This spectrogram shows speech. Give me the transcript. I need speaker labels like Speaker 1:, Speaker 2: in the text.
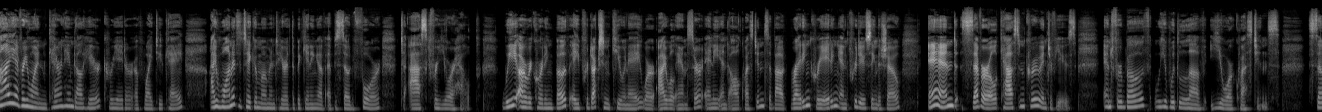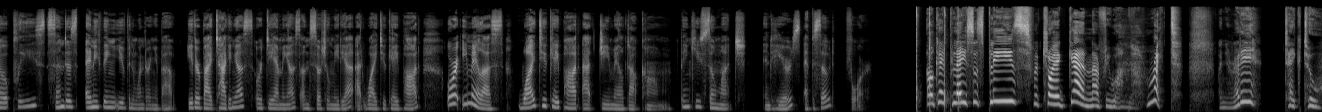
Speaker 1: Hi everyone, Karen Heimdahl here, creator of Y2K. I wanted to take a moment here at the beginning of episode 4 to ask for your help. We are recording both a production Q&A where I will answer any and all questions about writing, creating and producing the show and several cast and crew interviews. And for both, we would love your questions. So please send us anything you've been wondering about, either by tagging us or DMing us on social media at Y2KPod or email us y2kpod at gmail.com. Thank you so much. And here's episode four.
Speaker 2: Okay, places, please. We'll try again, everyone. Right. When you're ready, take two.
